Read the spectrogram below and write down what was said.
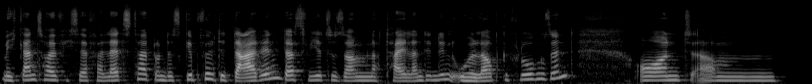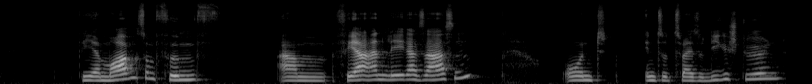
mich ganz häufig sehr verletzt hat. Und es gipfelte darin, dass wir zusammen nach Thailand in den Urlaub geflogen sind. Und ähm, wir morgens um fünf am Fähranleger saßen und in so zwei so Liegestühlen,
